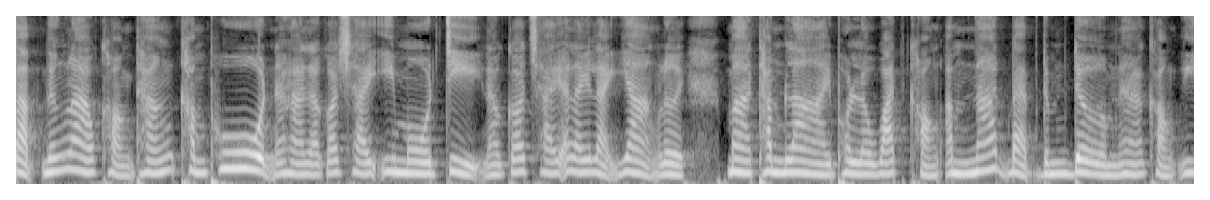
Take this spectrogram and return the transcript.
บบเรื่องราวของทั้งคำพูดนะคะแล้วก็ใช้อีโมจิแล้วก็ใช้อะไรหลายอย่างเลย มาทำลายพลวัตของอำนาจแบบเดิมๆนะคะของอี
